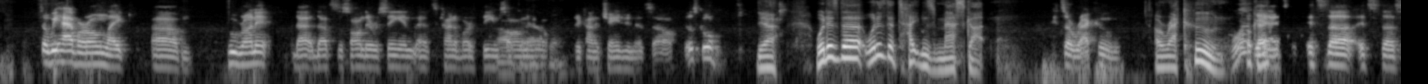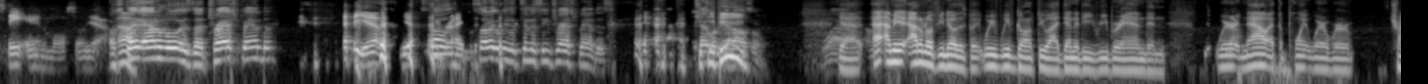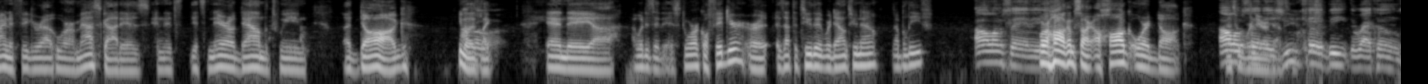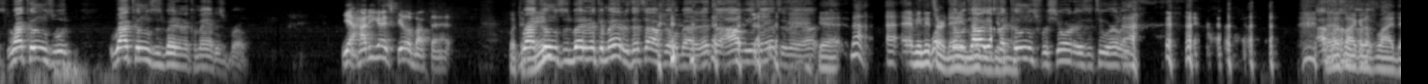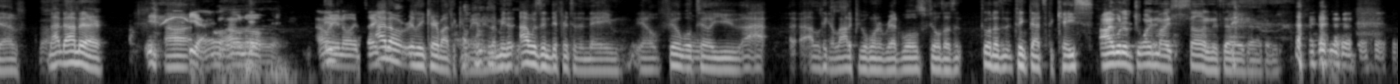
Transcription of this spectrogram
so we have our own like um who run it. That that's the song they were singing. That's kind of our theme song okay, now. Okay. They're kind of changing it, so it was cool. Yeah. What is the what is the Titans mascot? It's a raccoon. A raccoon. What? Okay. Yeah, it's, it's the it's the state animal. So yeah. A state oh. animal is the trash panda. yeah, yeah. So, right. so they're gonna be the Tennessee Trash Pandas. TTP. Awesome. Wow. Yeah, I mean, I don't know if you know this, but we've we've gone through identity rebrand, and we're yeah. now at the point where we're trying to figure out who our mascot is, and it's it's narrowed down between a dog, you know, like, and a uh, what is it, a historical figure, or is that the two that we're down to now? I believe. All I'm saying is, or a hog. I'm sorry, a hog or a dog. All I'm saying is you to. can't beat the raccoons. The raccoons would raccoons is better than commanders, bro. Yeah, how do you guys feel about that? What, raccoons name? is better than commanders. That's how I feel about it. That's an obvious answer there. Yeah, nah, I, I mean it's what, our name. Can we call y'all the coons for short, or is it too early? That's not gonna fly, Dev. No. Not down there. Uh, yeah, I don't, I don't know. I don't it, even know. I don't really care about the commanders. I mean, I was indifferent to the name. You know, Phil will tell you. I, I think a lot of people wanted Red Wolves. Phil doesn't. Phil doesn't think that's the case. I would have joined my son if that had happened.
